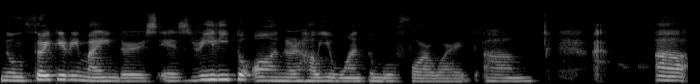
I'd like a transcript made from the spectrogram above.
nung 30 reminders is really to honor how you want to move forward. Um, uh,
